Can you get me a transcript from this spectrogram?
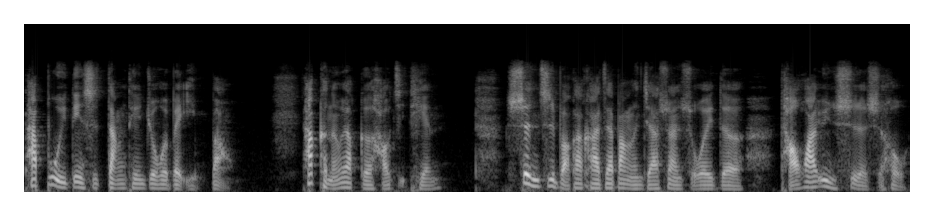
它不一定是当天就会被引爆，它可能要隔好几天。甚至宝咖咖在帮人家算所谓的桃花运势的时候，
